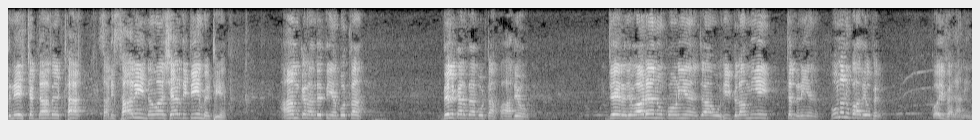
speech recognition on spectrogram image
ਦਿਨੇਸ਼ ਚੱਡਾ ਬੈਠਾ ਸਾਡੀ ਸਾਰੀ ਨਵਾਂ ਸ਼ਹਿਰ ਦੀ ਟੀਮ ਬੈਠੀ ਹੈ ਆਮ ਘਰਾਂ ਦੇ ਧੀਆਂ ਬੋਤਾਂ ਦਿਲ ਕਰਦਾ ਵੋਟਾਂ ਪਾ ਦਿਓ ਜੇ ਰਜਵਾੜਿਆਂ ਨੂੰ ਪਾਉਣੀਆਂ ਜਾਂ ਉਹੀ ਗੁਲਾਮੀਆਂ ਹੀ ਚੱਲਣੀਆਂ ਉਹਨਾਂ ਨੂੰ ਪਾ ਦਿਓ ਫਿਰ ਕੋਈ ਫਾਇਦਾ ਨਹੀਂ।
